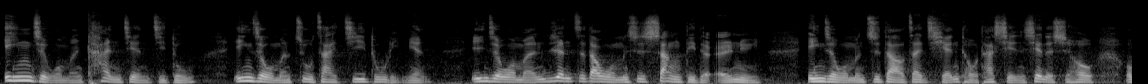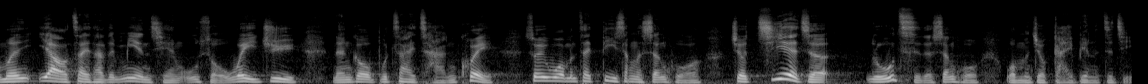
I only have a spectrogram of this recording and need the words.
因着我们看见基督，因着我们住在基督里面。因着我们认知到我们是上帝的儿女，因着我们知道在前头他显现的时候，我们要在他的面前无所畏惧，能够不再惭愧，所以我们在地上的生活就借着如此的生活，我们就改变了自己，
